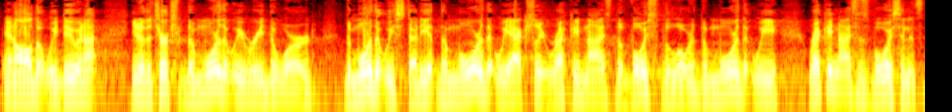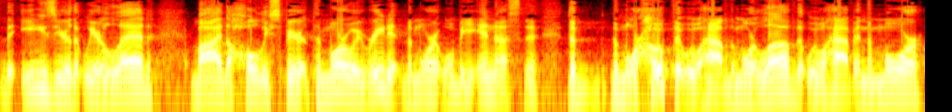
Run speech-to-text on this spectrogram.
in all that we do. And I, you know, the church, the more that we read the Word, the more that we study it, the more that we actually recognize the voice of the Lord, the more that we recognize His voice, and it's the easier that we are led by the Holy Spirit. The more we read it, the more it will be in us, the, the, the more hope that we will have, the more love that we will have, and the more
